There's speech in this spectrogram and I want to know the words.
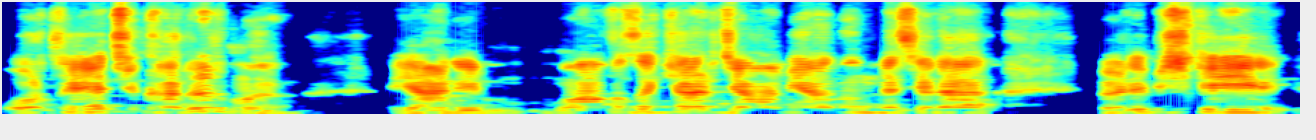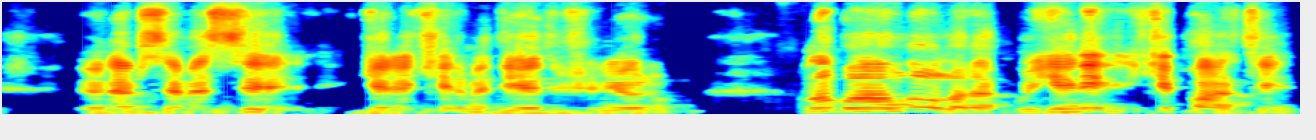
ortaya çıkarır mı? Yani muhafazakar camianın mesela böyle bir şeyi önemsemesi gerekir mi diye düşünüyorum. Buna bağlı olarak bu yeni iki parti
